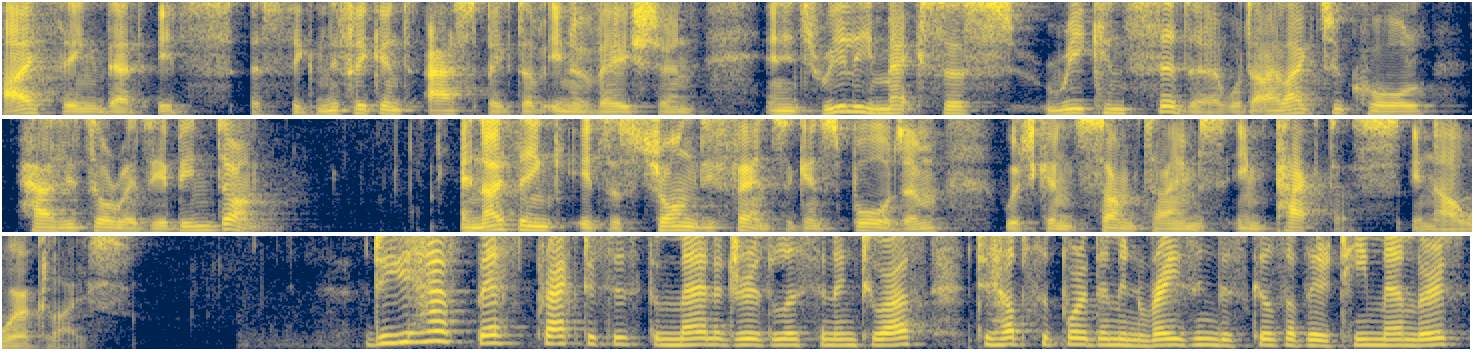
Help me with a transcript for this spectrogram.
I think that it's a significant aspect of innovation and it really makes us reconsider what I like to call has it already been done? And I think it's a strong defense against boredom, which can sometimes impact us in our work lives. Do you have best practices for managers listening to us to help support them in raising the skills of their team members?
